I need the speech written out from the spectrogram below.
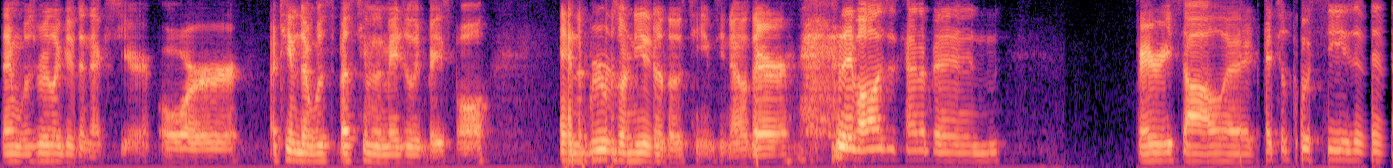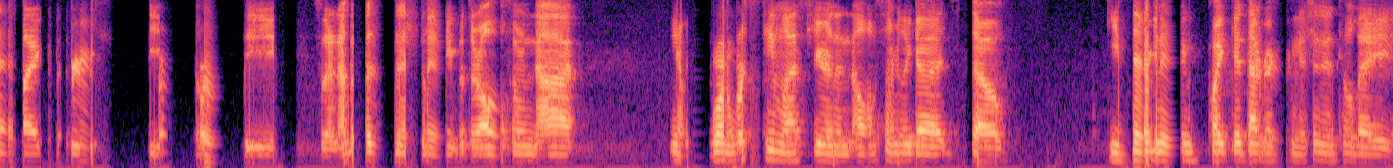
then was really good the next year, or a team that was the best team in the Major League Baseball. And the Brewers are neither of those teams. You know, they're they've always just kind of been very solid. Get to postseason, it's like the so they're not the best nationally, but they're also not, you know, we're the worst team last year, and then all of a sudden really good. So he's never going to quite get that recognition until they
